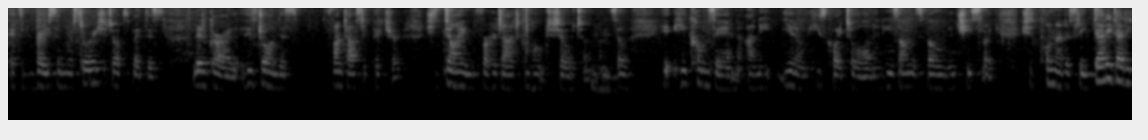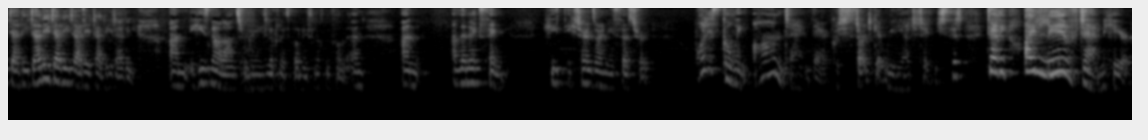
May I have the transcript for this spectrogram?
It's a very similar story. She talks about this little girl who's drawn this fantastic picture. She's dying for her dad to come home to show it to him, and so he, he comes in and he, you know, he's quite tall and he's on his phone and she's like, she's pulling at his sleeve, daddy, daddy, daddy, daddy, daddy, daddy, daddy, daddy, and he's not answering. He's looking at his phone. He's looking at his phone, and and and the next thing, he he turns around and he says to her, what is going on down there? Because she started to get really agitated. She said, Daddy, I live down here.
